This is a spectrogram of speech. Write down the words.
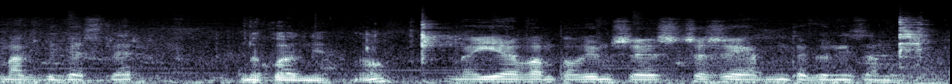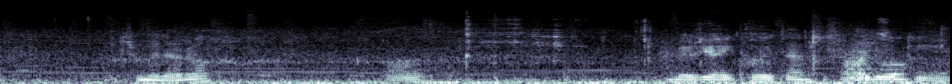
Magdy Gessler. Dokładnie, no. No i ja wam powiem, że szczerze ja bym tego nie zamówił. Czy my daro? Bierz jajko i ten, co Ale spadło. cukinie.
